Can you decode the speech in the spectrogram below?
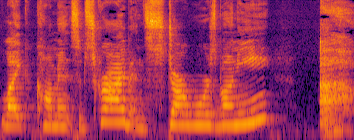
Like, comment, subscribe, and Star Wars Bunny out.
